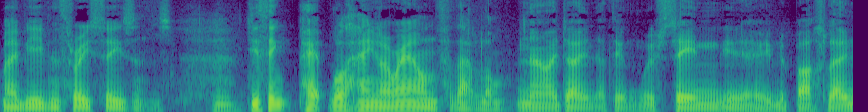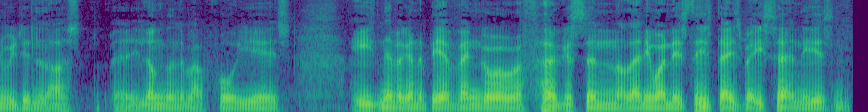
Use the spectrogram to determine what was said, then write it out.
maybe even three seasons. Mm. Do you think Pep will hang around for that long? No, I don't. I think we've seen, you know, even at Barcelona, he didn't last any longer than about four years. He's never going to be a Wenger or a Ferguson, not that anyone is these days, but he certainly isn't.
